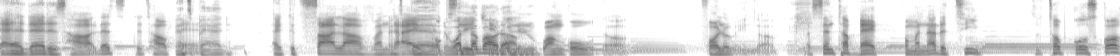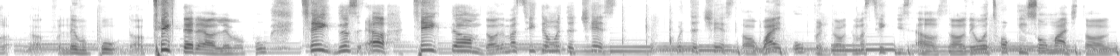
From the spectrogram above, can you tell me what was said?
That that is hard. That's that's how bad. That's bad. Like it's Salah, Van Dijk, bad. What about, Chamberlain, um, one goal, dog. Following, dog. A centre back from another team, the top goal scorer, dog, for Liverpool, dog. Take that L, Liverpool. Take this L. Take them, dog. They must take them with the chest. With the chest, dog. Wide open, dog. They must take these L's, dog. They were talking so much, dog.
